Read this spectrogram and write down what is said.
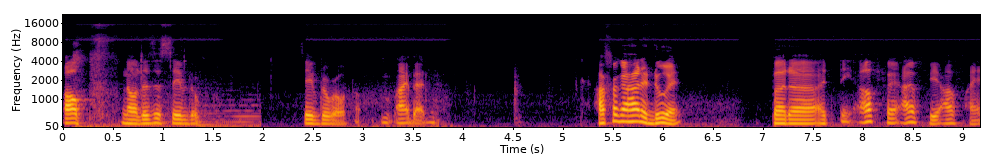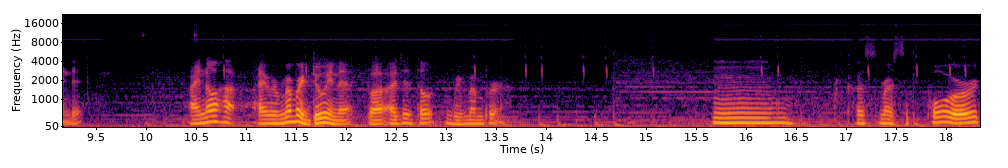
Oh pff, no, this is save the save the world. My bad. I forgot how to do it, but uh, I think I'll I'll I'll find it. I know how I remember doing it, but I just don't remember. Hmm. Customer support.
